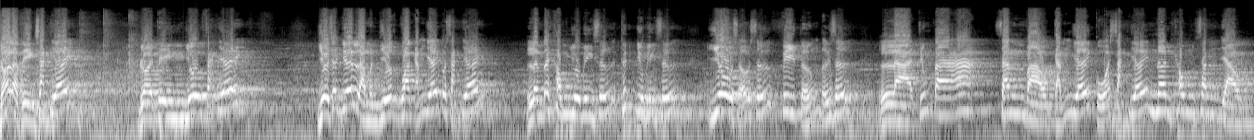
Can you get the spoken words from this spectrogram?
Đó là thiền sắc giới. Rồi thiền vô sắc giới vô sắc giới là mình vượt qua cảnh giới của sắc giới. Lên tới không vô biên xứ thích vô biên xứ vô sở xứ phi tưởng tưởng xứ. Là chúng ta sanh vào cảnh giới của sắc giới nên không sanh vào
